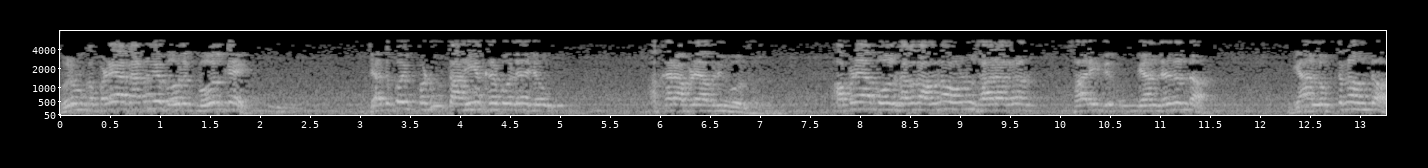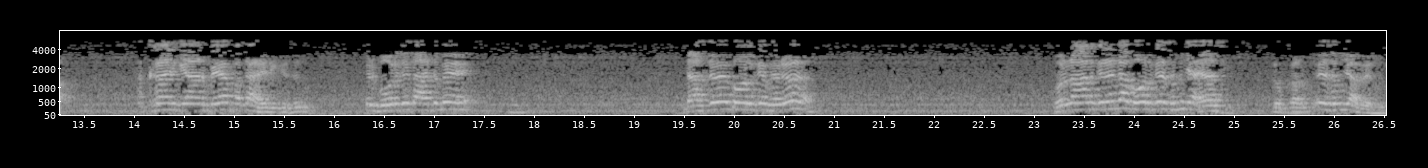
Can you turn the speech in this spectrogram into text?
ਗੁਰੂ ਪੜਿਆ ਕਰਨਗੇ, ਬੋਲ ਬੋਲ ਕੇ। ਜਦ ਕੋਈ ਪੜੂ ਤਾਂ ਹੀ ਅੱਖਰ ਬੋਲਿਆ ਜਾਊ ਅੱਖਰ ਆਪਣੇ ਆਪ ਨਹੀਂ ਬੋਲ ਸਕਦਾ। ਆਪਣੇ ਆਪ ਬੋਲ ਸਕਦਾ ਹੁੰਦਾ, ਉਹਨੂੰ ਸਾਰਾ ਗ੍ਰੰਥ ਸਾਰੀ ਗਿਆਨ ਦੇ ਦਿੰਦਾ। ਗਿਆਨ ਲੁਪਤ ਨਾ ਹੁੰਦਾ। ਅੱਖਰਾਂ 'ਚ ਗਿਆਨ ਪਿਆ, ਪਤਾ ਹੈ ਨਹੀਂ ਕਿਸੇ ਨੂੰ। ਫਿਰ ਬੋਲ ਕੇ ਦੱਸ ਦੇਵੇ। ਦੱਸ ਦੇਵੇ ਬੋਲ ਕੇ ਫਿਰ। ਗੁਰੂ ਨਾਨਕ ਨੇ ਤਾਂ ਬੋਲ ਕੇ ਸਮਝਾਇਆ ਸੀ ਲੋਕਾਂ ਨੂੰ, ਇਹ ਸਮਝਾਵੇ ਹੁਣ।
